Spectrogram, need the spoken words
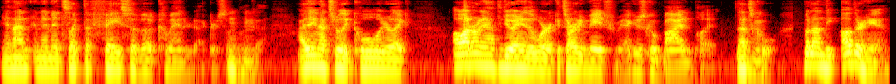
and I, and then it's like the face of a commander deck or something Mhm. like that. I think that's really cool. You're like, oh, I don't even have to do any of the work. It's already made for me. I can just go buy it and play it. That's Mhm. cool. But on the other hand,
